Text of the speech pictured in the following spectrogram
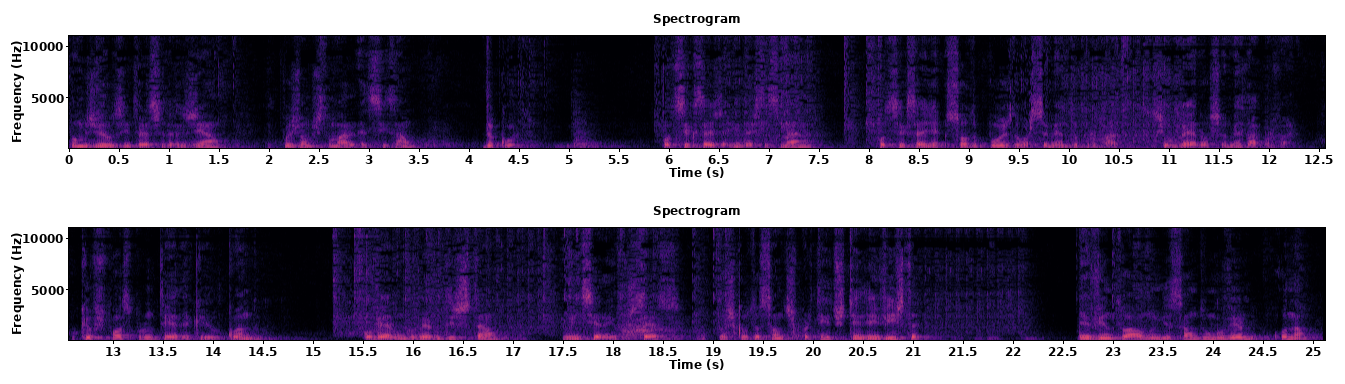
Vamos ver os interesses da região e depois vamos tomar a decisão de acordo. Pode ser que seja ainda esta semana, pode ser que seja só depois do orçamento aprovado, se houver orçamento a aprovar. O que eu vos posso prometer é que quando houver um governo de gestão, eu iniciarei o processo da escutação dos partidos, tendo em vista a eventual nomeação de um governo ou não.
